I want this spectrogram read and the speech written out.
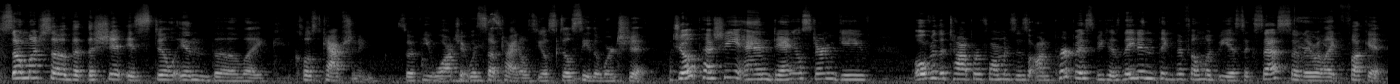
So much so that the shit is still in the like closed captioning. So if you watch it with subtitles, you'll still see the word shit. Joe Pesci and Daniel Stern gave over the top performances on purpose because they didn't think the film would be a success, so they were like, fuck it.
